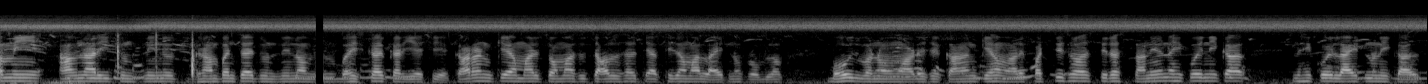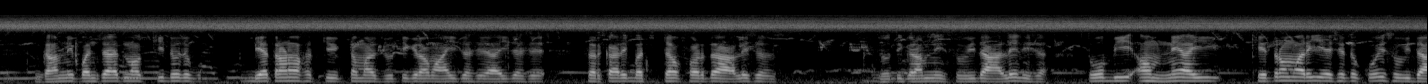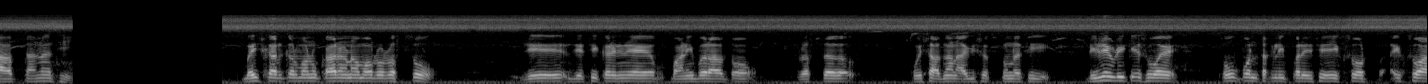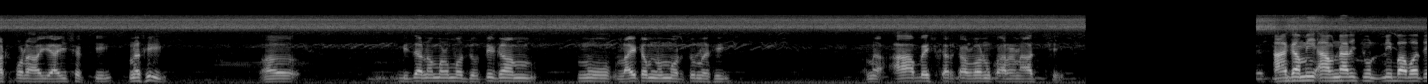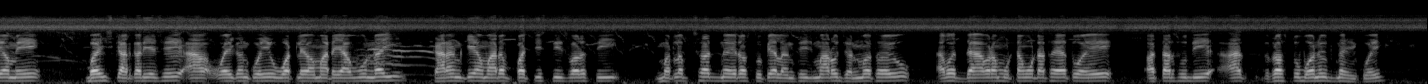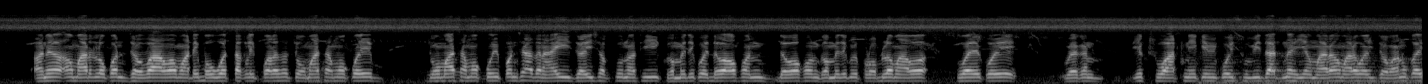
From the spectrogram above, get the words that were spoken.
અમે આવનારી ચૂંટણીનો ગ્રામ પંચાયત ચૂંટણીનો બહિષ્કાર કરીએ છીએ. કારણ કે અમારે ચોમાસું ચાલુ થાય ત્યારથી જ અમારે લાઇટનો પ્રોબ્લેમ બહુ જ બનવા માંડે છે, કારણ કે અમારે પચીસ વર્ષથી રસ્તાની નહીં, કોઈ નિકાલ નહીં, કોઈ લાઇટનો નિકાલ. ગામની પંચાયતમાં કીધું તો બે ત્રણ વખત કીધું તમારે જ્યોતિગ્રામ આવી જશે આવી જશે. સરકારી બધા ફરતા હાલી છે, જ્યોતિગ્રામની સુવિધા હાલેલી છે. તો બી અમને અહીં ખેતરોમાં રહીએ છીએ તો કોઈ સુવિધા આપતા નથી. બહિષ્કાર કરવાનું કારણ અમારો રસ્તો, જે જેથી કરીને પાણી ભરાવતો રસ્તા કોઈ સાધન આવી શકતું નથી. ડિલિવરી કેસ હોય તો પણ તકલીફ પડે છે. એકસો એકસો આઠ પણ આવી આવી શકતી નથી. બીજા નંબરમાં જ્યોતિગ્રામનું લાઇટ અમને મળતું નથી. અને આ બહિષ્કાર કરવાનું કારણ આ જ છે. આગામી આવનારી ચૂંટણી બાબતે અમે બહિષ્કાર કરીએ છીએ. આ વૈગન કોઈ વોટ લેવા માટે આવવું નહીં. કારણ કે અમારે પચીસ, ત્રીસ વર્ષથી મતલબ છ જ નહીં રસ્તો પહેલાંથી જ મારો જન્મ થયો. આ બધા આવડા મોટા મોટા થયા તો એ અત્યાર સુધી આ રસ્તો બન્યું જ નહીં કોઈ. અને અમારા લોકોને જવા આવવા માટે બહુ જ તકલીફ પડે છે. ચોમાસામાં કોઈ ચોમાસામાં કોઈ પણ સાધન આવી જઈ શકતું નથી. ગમે તે કોઈ દવાખાન દવાખાન ગમે તે કોઈ પ્રોબ્લેમ આવે, તો એ કોઈ વેગન એકસો આઠની કે એવી કોઈ સુવિધા જ નહીં અમારે. અમારે કોઈ જવાનું કઈ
